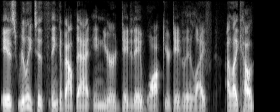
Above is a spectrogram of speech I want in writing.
is really to think about that in your day-to-day walk, your day-to-day life. I like how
